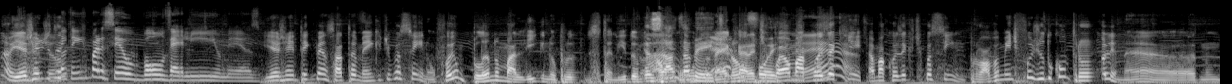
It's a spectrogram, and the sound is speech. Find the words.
Não, e a gente tem tem que parecer o bom velhinho mesmo. E a gente tem que pensar também que, tipo assim, não foi um plano maligno pro Stan Lee dominar Exatamente, mundo, né, não cara? foi. Tipo, é uma É. coisa que, é uma coisa que, tipo assim, provavelmente fugiu do controle, né? Não,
